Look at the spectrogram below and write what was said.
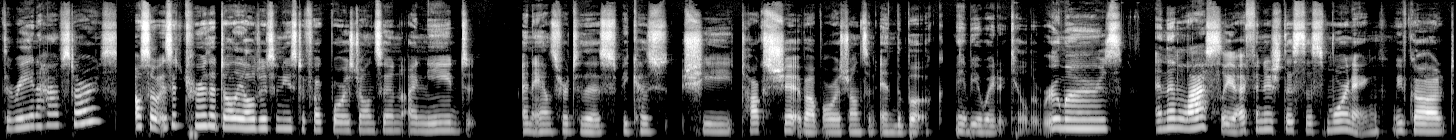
three and a half stars. Also, is it true that Dolly Alderton used to fuck Boris Johnson? I need an answer to this because she talks shit about Boris Johnson in the book. Maybe a way to kill the rumors. And then lastly, I finished this this morning. We've got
